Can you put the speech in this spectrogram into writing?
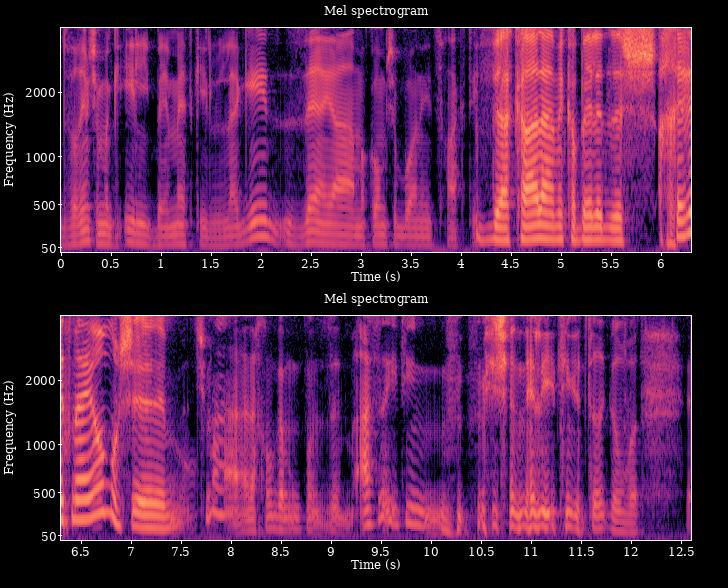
דברים שמגעיל באמת, כאילו, להגיד, זה היה המקום שבו אני הצחקתי. והקהל היה מקבל את זה ש... אחרת מהיום, או ש... תשמע, אנחנו גם, זה, אז הייתי משנה לעיתים יותר קרובות. Uh,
